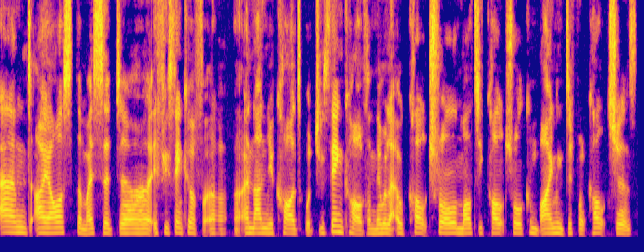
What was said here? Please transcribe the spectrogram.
And I asked them, I said, uh, if you think of uh, Ananya cards, what do you think of? And they were like, oh, cultural, multicultural, combining different cultures.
